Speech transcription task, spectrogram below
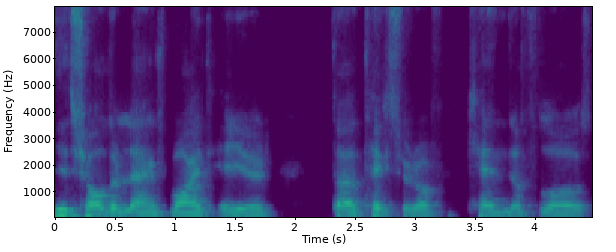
With shoulder-length white hair, the texture of candy floss.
